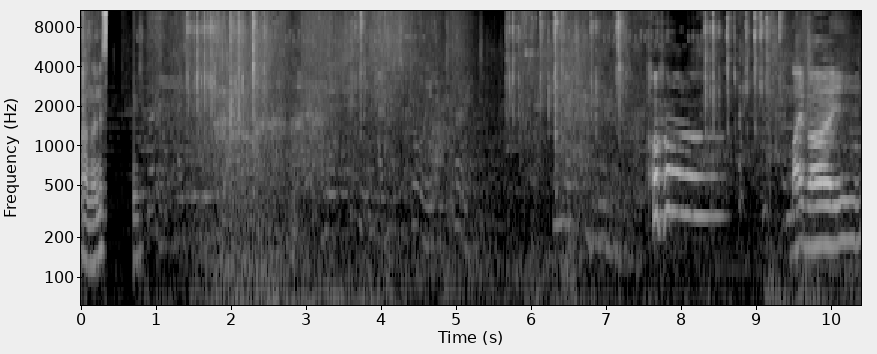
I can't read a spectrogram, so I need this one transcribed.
Ananı bye bye.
